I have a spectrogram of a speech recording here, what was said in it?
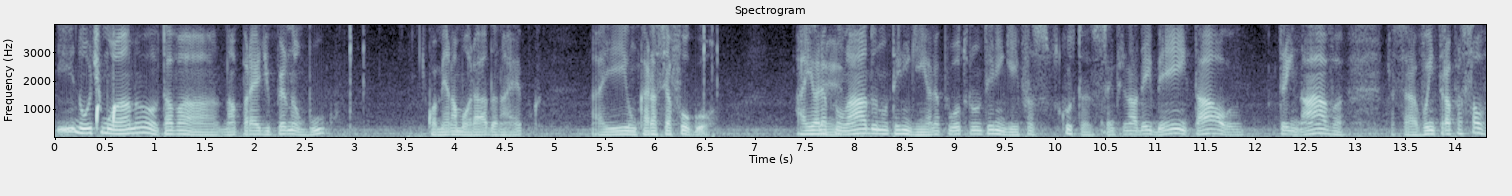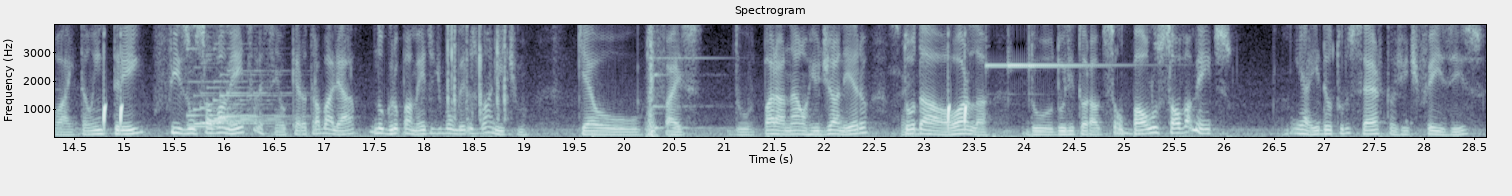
E no último ano eu estava na praia de Pernambuco, com a minha namorada na época. Aí um cara se afogou. Aí olha para um lado, não tem ninguém, olha para o outro, não tem ninguém. Falei, escuta, sempre nadei bem e tal, treinava. Falei, ah, vou entrar para salvar. Então entrei, fiz um salvamento, falei assim, eu quero trabalhar no grupamento de bombeiros marítimo, que é o que faz do Paraná ao Rio de Janeiro, Sim. toda a orla do, do litoral de São Paulo, os salvamentos. E aí deu tudo certo, a gente fez isso.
